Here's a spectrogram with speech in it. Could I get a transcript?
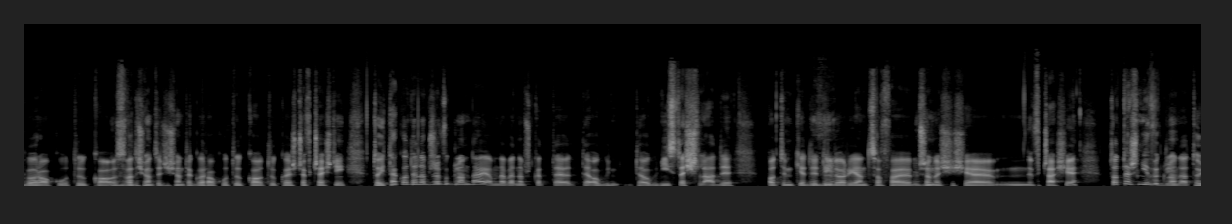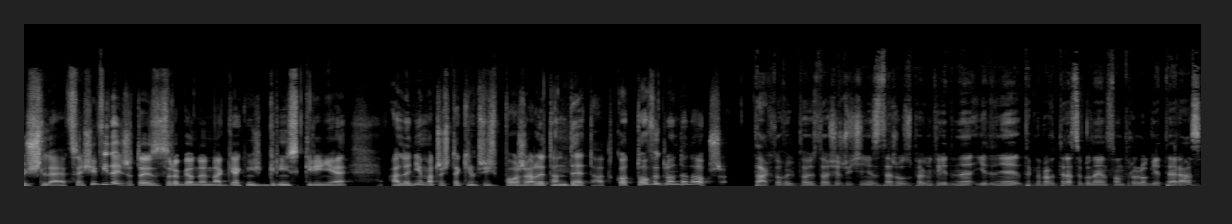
roku, tylko z 2010 mhm. roku, tylko, tylko jeszcze wcześniej, to i tak one dobrze wyglądają. Nawet na przykład te, te, ogni, te ogniste ślady po tym, kiedy mhm. DeLorean cofa, mhm. przenosi się mm, w czasie, to też nie wygląda to źle. W sensie widać, że to jest zrobione na jakimś green screenie, ale nie ma czegoś takiego, Boże, ale tandeta, tylko to wygląda dobrze. Tak, to, to, to się rzeczywiście nie zestarzało zupełnie. To jedyne, jedynie, tak naprawdę teraz oglądając tą trylogię teraz,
